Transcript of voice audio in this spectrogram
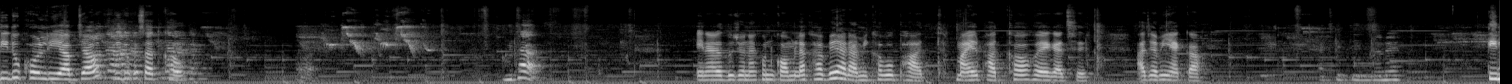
দিদু খোল রি আপ যাও দিদুকে সাথ খাও। এনারা দুজন এখন কমলা খাবে আর আমি খাব ভাত। মায়ের ভাত খাওয়া হয়ে গেছে। আজ আমি একা। তিনজনে তিন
